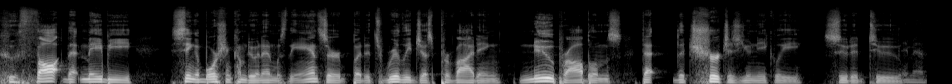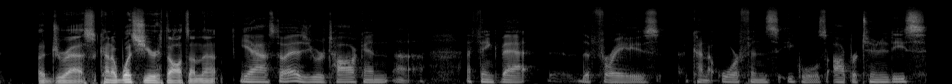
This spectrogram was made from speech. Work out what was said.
who thought that maybe seeing abortion come to an end was the answer, but it's really just providing new problems that the church is uniquely suited to Amen. address. Kind of what's your thoughts on that? Yeah. So as you were talking, uh, I think that the phrase kind of orphans equals opportunities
